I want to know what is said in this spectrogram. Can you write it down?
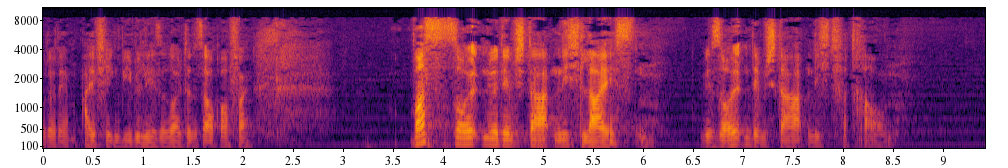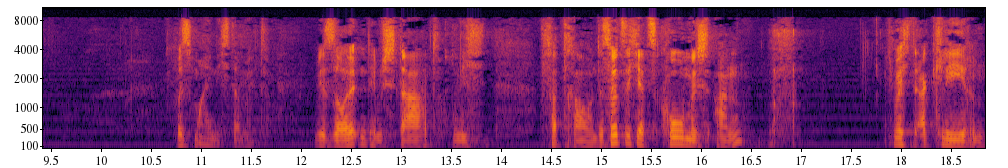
Oder dem eifrigen Bibelleser sollte das auch auffallen. Was sollten wir dem Staat nicht leisten? Wir sollten dem Staat nicht vertrauen. Was meine ich damit? Wir sollten dem Staat nicht vertrauen. Das hört sich jetzt komisch an. Ich möchte erklären.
